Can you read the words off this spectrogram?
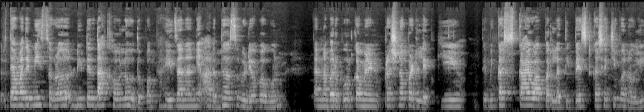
तर त्यामध्ये मी सगळं डिटेल दाखवलं होतं पण काही जणांनी अर्ध असं व्हिडिओ बघून त्यांना भरपूर कमेंट प्रश्न पडलेत की ते मी कस काय वापरलं ती पेस्ट कशाची बनवली?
